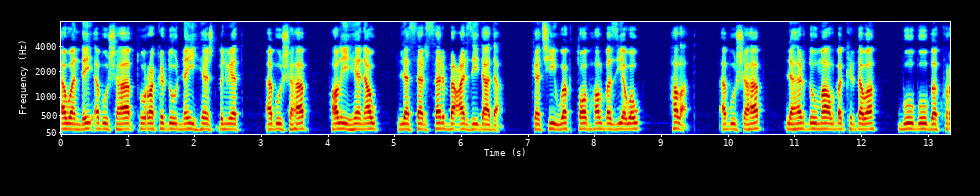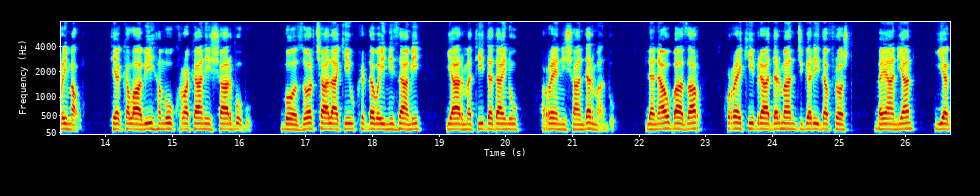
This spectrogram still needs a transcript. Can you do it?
ئەوەندەی ئەبوو شەهاب تووڕە کرد و نەی هێشت بنوێت ئەبوو شەهاب هەڵی هێنا و لەسەر سەر بە عەرزی دادا کەچی وەک تۆپ هەڵبەزیەوە و هەڵات ئەبوو شەهاب لە هەردوو ماڵ بە کردەوە بوو بوو بە کوڕی ماڵ تێکەڵاوی هەموو کوڕەکانی شار بوو بوو بۆ زۆر چالاکی و کردەوەی نیزامی یارمەتی دەداین و ڕێنیشاندەرمان بوو. لە ناو بازاڕ کوڕێکی برادەرمان جگەری دەفرۆشت، بەیانیان یەک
